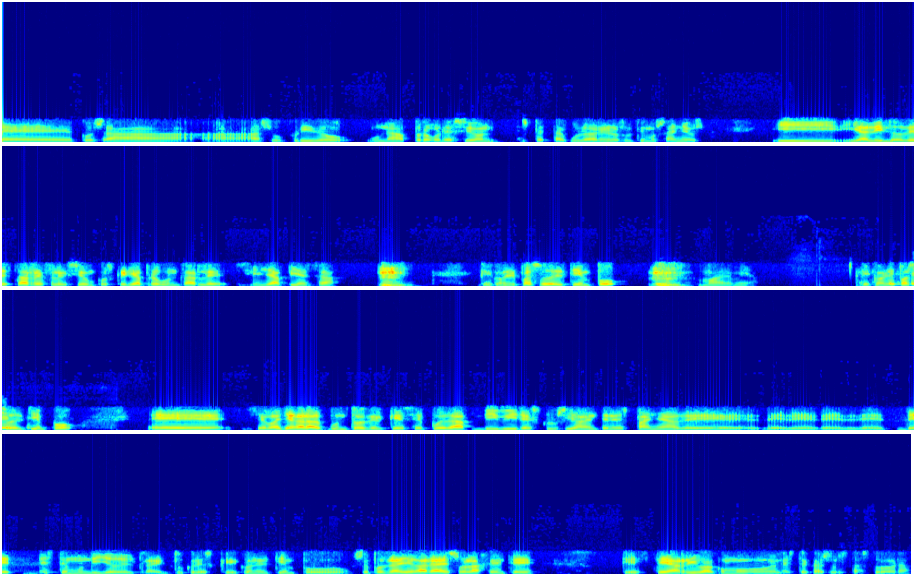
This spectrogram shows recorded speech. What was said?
eh, pues ha, sufrido una progresión espectacular en los últimos años y, al hilo de esta reflexión pues quería preguntarle si ella piensa que con el paso del tiempo madre mía que con el paso del tiempo eh, se va a llegar al punto de que se pueda vivir exclusivamente en España de, de, este mundillo del trail. ¿Tú crees que con el tiempo se podrá llegar a eso la gente que esté arriba como en este caso estás tú ahora?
